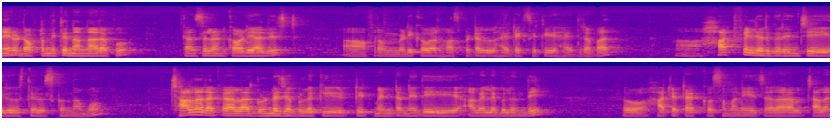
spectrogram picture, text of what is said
నేను doctor Nitin Annarapu consultant cardiologist from Medicover hospital హైటెక్ సిటీ హైదరాబాద్. హార్ట్ ఫెయిల్యూర్ గురించి ఈరోజు తెలుసుకుందాము. చాలా రకాల గుండె జబ్బులకి ట్రీట్మెంట్ అనేది అవైలబుల్ ఉంది. సో హార్ట్ అటాక్ కోసం అని చాలా చాలా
